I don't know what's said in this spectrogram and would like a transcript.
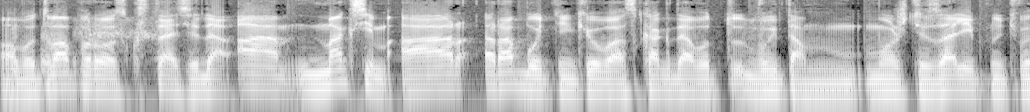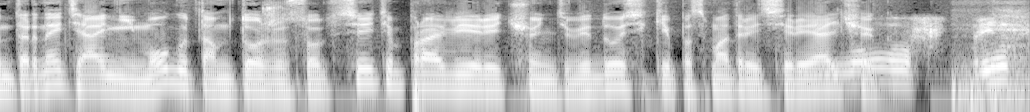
А вот вопрос, кстати, да. А, Максим, а работники у вас, когда вот вы там можете залипнуть в интернете, они могут там тоже соцсети проверить, что-нибудь, видосики посмотреть, сериальчик? Ну, в принципе,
